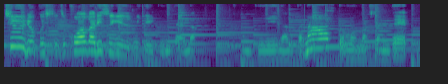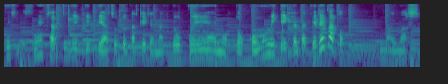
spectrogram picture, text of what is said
注力しつつ怖がりすぎず見ていくみたいな感じなのかなと思いましたので、ぜひですね、チャット GPT 遊ぶだけじゃなくて、OpenAI の動向も見ていただければと思います。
